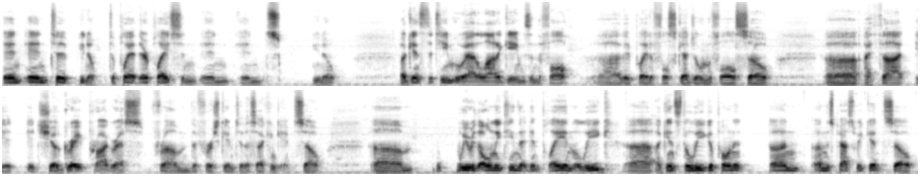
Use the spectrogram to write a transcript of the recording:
and and to you know to play at their place and and and you know against the team who had a lot of games in the fall. Uh, they played a full schedule in the fall, so uh, I thought it it showed great progress from the first game to the second game. So. Um, we were the only team that didn't play in the league uh, against the league opponent on on this past weekend. So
